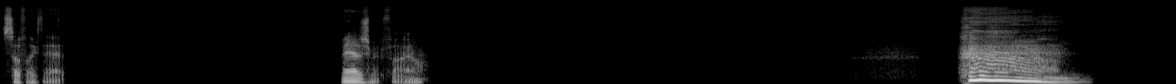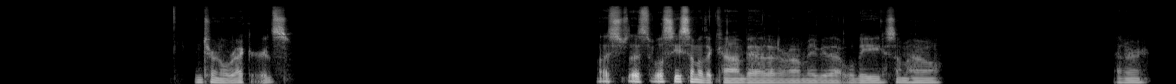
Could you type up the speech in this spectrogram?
stuff like that. Management file. Internal records. Let's let's we'll see some of the combat. I don't know. Maybe that will be somehow better.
